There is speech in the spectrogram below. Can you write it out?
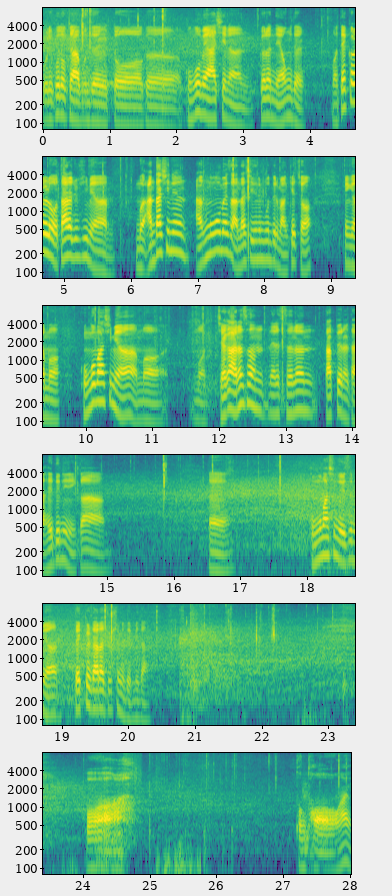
우리 구독자분들 또 그 궁금해 하시는 그런 내용들 뭐 댓글로 달아주시면 뭐 안 다시는 안 궁금해서 안 다시는 분들이 많겠죠. 그러니까 뭐 궁금하시면 뭐뭐 제가 아는 선에서는 답변을 다 해드리니까 예 궁금하신 거 있으면 댓글 달아주시면 됩니다. 와 통통하이.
